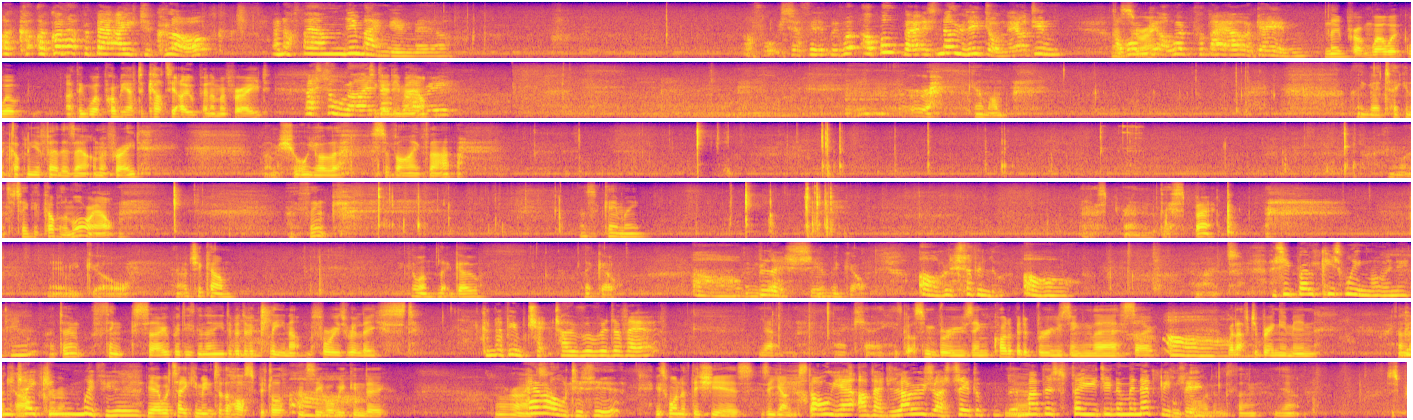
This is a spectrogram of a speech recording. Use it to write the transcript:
I, I got up about eight o'clock and I found him hanging there. I thought myself, I bought that, there's no lid on it, I didn't, That's I, won't, all right. I won't put that out again. No problem. Well, we'll, we'll I think we'll probably have to cut it open. I'm afraid. That's all right, To get him out. worry. Come on. There you go, taking a couple of your feathers out, I'm afraid. I'm sure you'll uh, survive that. You might have to take a couple more out. I think. That's okay, mate. Let's bring this back. There we go. How'd you come? Come on, let go. Let go. Oh, There we go. bless There we him. go. Oh, let's have a look. Oh, Right. has he broke his wing or anything? I don't think so, but he's going to need a bit of a ah. clean up before he's released. Can have him checked over with the vet. Yeah. Okay. He's got some bruising, quite a bit of bruising there, so Oh. we'll have to bring him in and Can you take him, him. with you? Yeah, we'll take him into the hospital and see what we ah. can do. All right. How old is he? It's one of this year's. He's a youngster. Oh yeah, I've had loads. I see the, the Yeah. mother's feeding him and everything. God, little thing. Yeah. Just.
